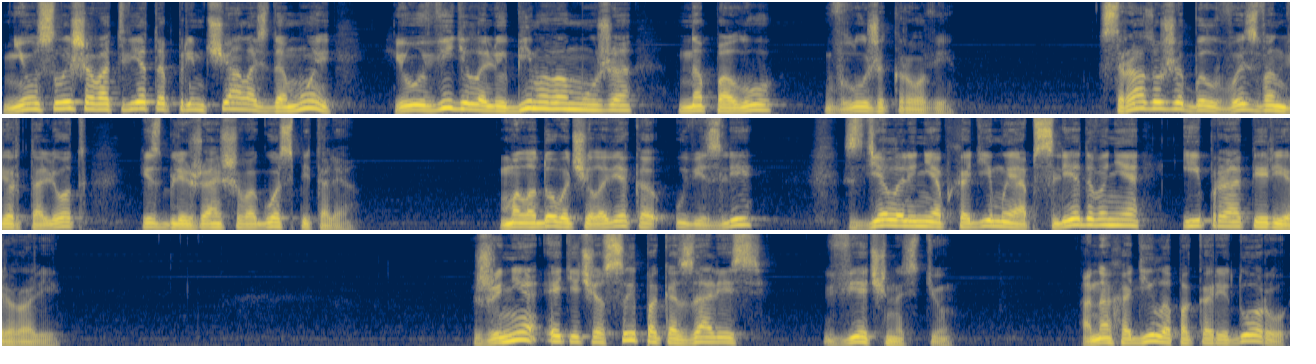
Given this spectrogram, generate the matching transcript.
не услышав ответа, примчалась домой и увидела любимого мужа на полу в луже крови. Сразу же был вызван вертолет из ближайшего госпиталя. Молодого человека увезли, сделали необходимые обследования и прооперировали. Жене эти часы показались вечностью. Она ходила по коридору,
